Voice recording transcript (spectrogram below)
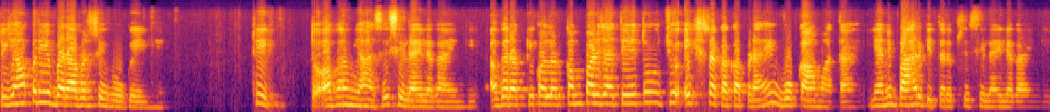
तो यहाँ पर ये बराबर से हो गई है। ठीक? तो अब हम यहाँ से सिलाई लगाएँगे। अगर आपकी कॉलर कम पड़ जाती है तो जो एक्स्ट्रा का कपड़ा है, वो काम आता है। यानी बाहर की तरफ़ से सिलाई लगाएँगे।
